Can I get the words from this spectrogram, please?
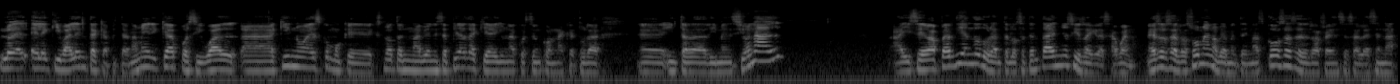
el, equivalente a Capitán América, pues igual aquí no es como que explota en un avión y se pierde, aquí hay una cuestión con una criatura eh, interdimensional. Ahí se va perdiendo durante los 70 años y regresa. Bueno, eso es el resumen, obviamente hay más cosas, referencias a la escena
